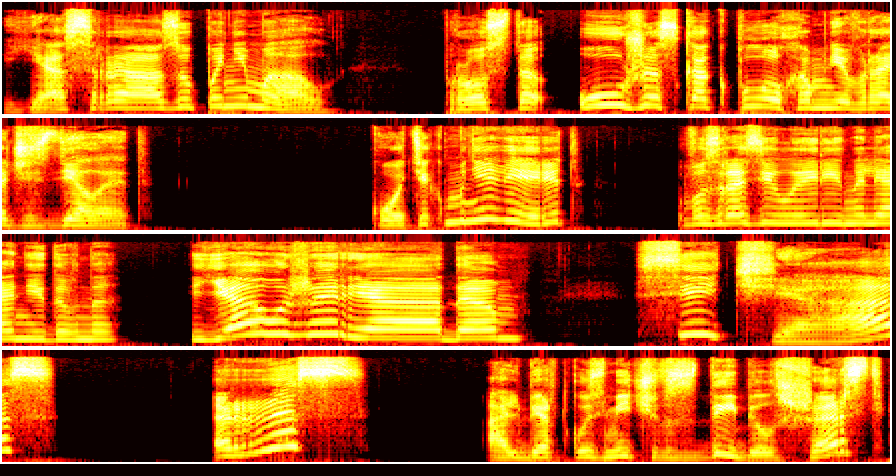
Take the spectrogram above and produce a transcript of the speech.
я сразу понимал, просто ужас, как плохо мне врач сделает. «Котик мне верит», — возразила Ирина Леонидовна. «Я уже рядом. Сейчас. Раз!» Альберт Кузьмич вздыбил шерсть,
